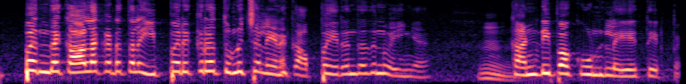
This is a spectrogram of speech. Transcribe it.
இப்போ இந்த காலகட்டத்தில் இப்போ இருக்கிற துணிச்சல் எனக்கு அப்போ இருந்ததுன்னு வைங்க. கண்டிப்பாக கூண்டில் ஏற்றிருப்பேன்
